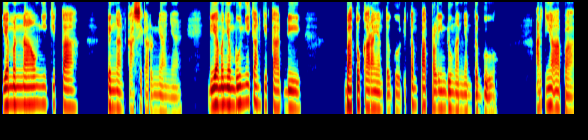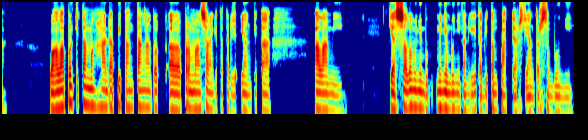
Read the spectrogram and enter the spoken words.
dia menaungi kita dengan kasih karunia-Nya. Dia menyembunyikan kita di batu karang yang teguh, di tempat perlindungan yang teguh. Artinya apa? Walaupun kita menghadapi tantangan atau uh, permasalahan yang kita yang kita alami, dia selalu menyembunyikan kita di tempat yang tersembunyi.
